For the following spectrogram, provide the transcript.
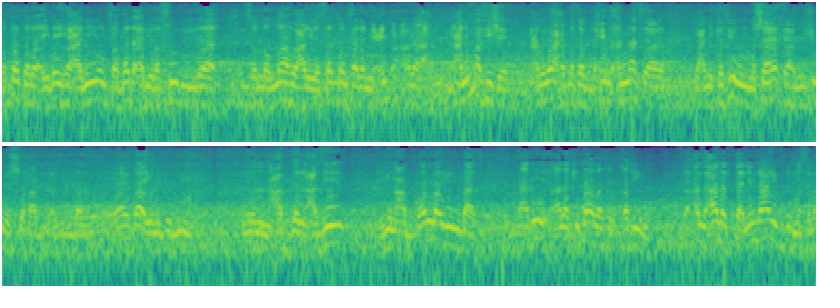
وكتب إليه علي فبدأ برسول الله صلى الله عليه وسلم فلم يعد على أحد. يعني ما في شيء. يعني واحد مثلا الحين الناس يعني كثير من المشايخ يعني نشوف الشيخ عبد العزيز دائما يقول من عبد العزيز بن عبد الله بن باز. يعني على كتابة القديمه الآن الثاني لا يكتب مثلا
